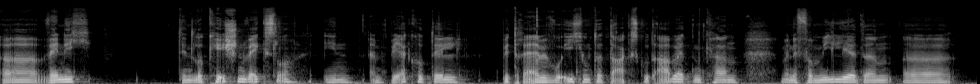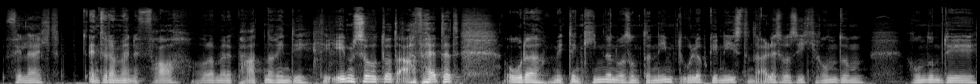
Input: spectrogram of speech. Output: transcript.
äh, wenn ich den Location-Wechsel in ein Berghotel betreibe, wo ich untertags gut arbeiten kann, meine Familie dann äh, vielleicht entweder meine Frau oder meine Partnerin, die, die ebenso dort arbeitet oder mit den Kindern was unternimmt, Urlaub genießt und alles, was ich rund um, rund um die,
